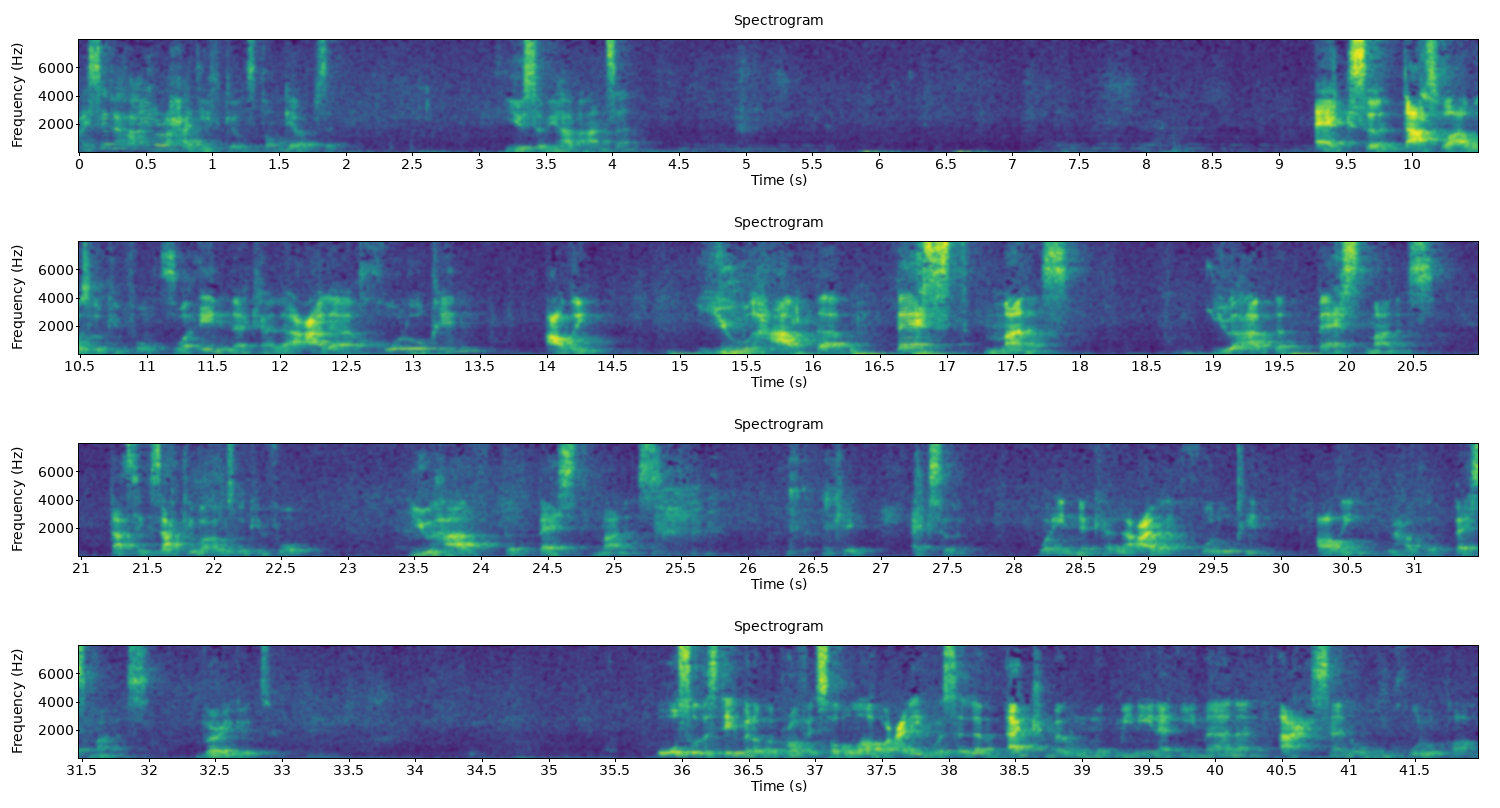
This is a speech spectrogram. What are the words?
I said a ayah or a hadith, girls. Don't get upset. Yusuf, you have an answer? Excellent. That's what I was looking for. وَإِنَّكَ لَعَلَى خُلُقٍ عَظِيمٍ You have the best manners. You have the best manners. That's exactly what I was looking for. You have statement of the Prophet sallallahu alaihi wasallam: "أكمل المؤمنين إيمانا أحسنهم خلقا."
